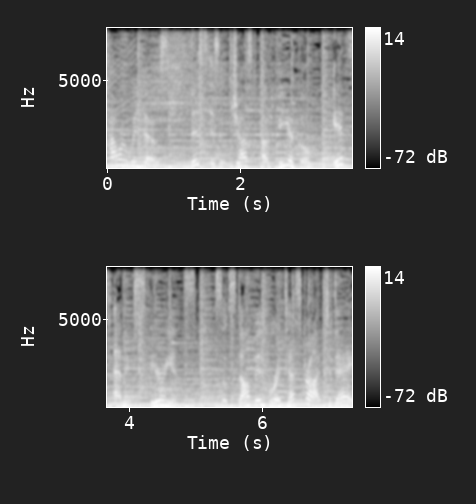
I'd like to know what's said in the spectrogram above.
power windows. This isn't just a vehicle, it's an experience. So stop in for a test drive today.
